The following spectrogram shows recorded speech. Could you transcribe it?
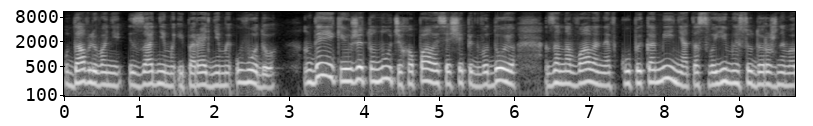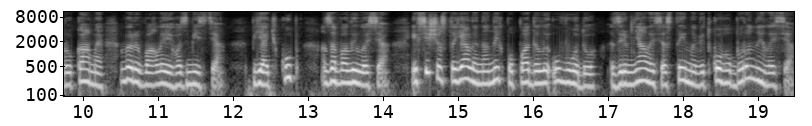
удавлювані із задніми і передніми у воду. Деякі уже тонучі хопалися ще під водою за навалене вкупи каміння та своїми судорожними руками виривали його з місця. П'ять куб завалилося, і всі, що стояли на них, попадали у воду, зрівнялися з тими, від кого боронилися.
